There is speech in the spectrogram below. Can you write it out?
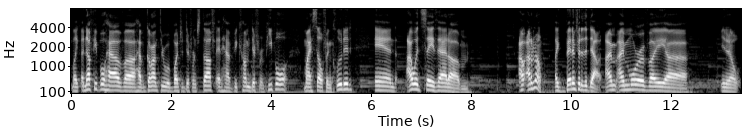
like enough people have uh, have gone through a bunch of different stuff and have become different people, myself included. And I would say that um I, I don't know, like benefit of the doubt. I'm I'm more of a, uh, you know,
